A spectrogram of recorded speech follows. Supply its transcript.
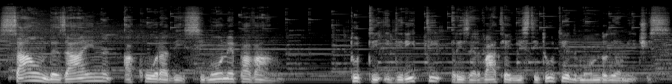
Sound design a cura di Simone Pavan. Tutti i diritti riservati agli istituti Edmondo De Amicis.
